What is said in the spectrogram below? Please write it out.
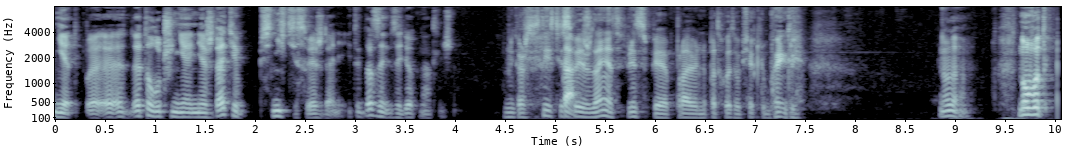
нет, э, э, это лучше не, не ждать и снизьте свои ожидания, и тогда зайдет на отлично. Мне кажется, снизьте да. свои ожидания, это, в принципе, правильный подход вообще к любой игре. Ну да. Но вот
